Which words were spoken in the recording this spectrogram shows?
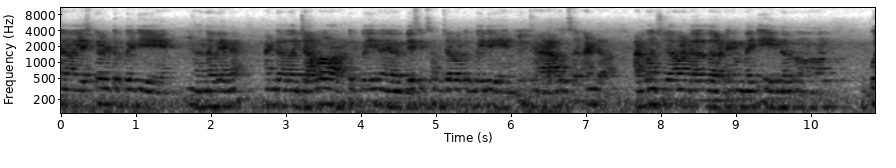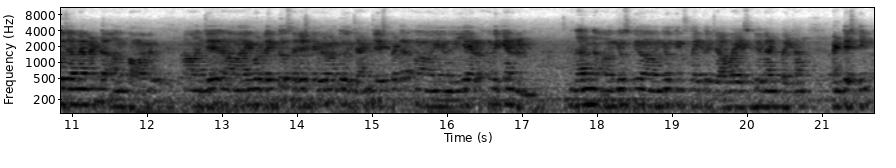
uh, by the uh, Navya and uh, Java took by uh, basics of Java took by the uh, Rahul sir and uh, advanced Java and all uh, taken by the uh, Pooja ma'am and uh, Anupama ma'am. Uh, J, uh, I would like to suggest everyone to join JSPED. Uh, here we can learn uh, new, skill, uh, new things like uh, Java, SQL and Python and testing.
